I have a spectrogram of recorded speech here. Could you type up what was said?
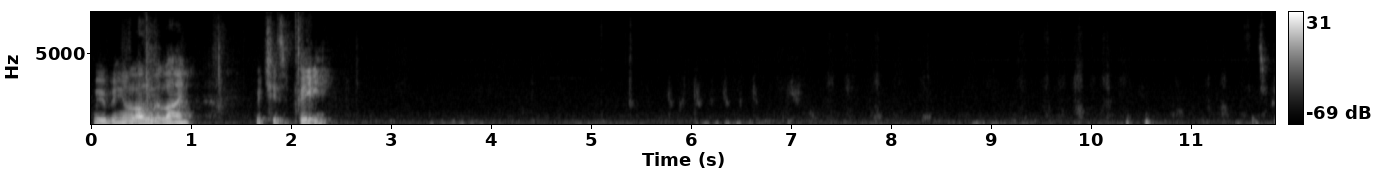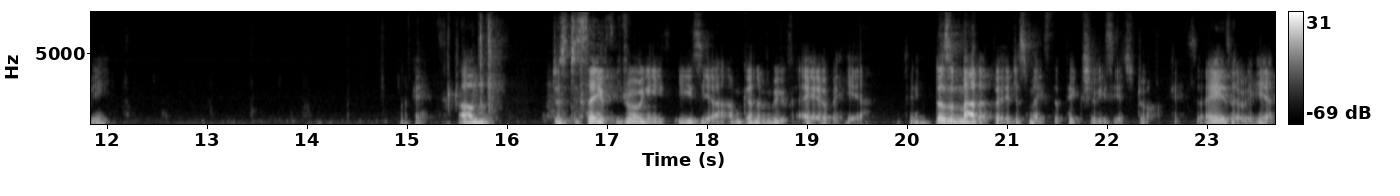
moving along the line, which is. It's V. Okay. Um, just to save the drawing e easier, I'm going to move A over here. Okay, doesn't matter, but it just makes the picture easier to draw. Okay, so A is over here,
